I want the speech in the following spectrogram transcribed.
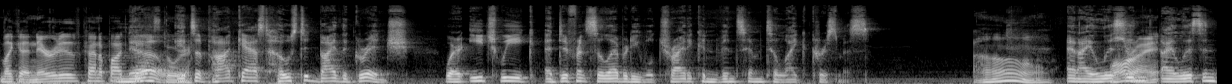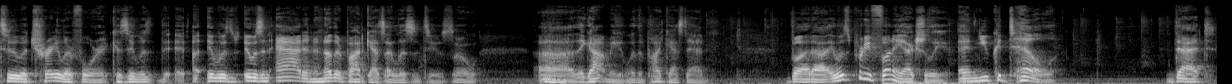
Like a narrative kind of podcast? no, or? it's a podcast hosted by the Grinch, where each week a different celebrity will try to convince him to like Christmas. Oh. And I listened. right. I listened to a trailer for it because it was it was it was an ad in another podcast I listened to. So uh, they got me with a podcast ad, but uh, it was pretty funny actually, and you could tell that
